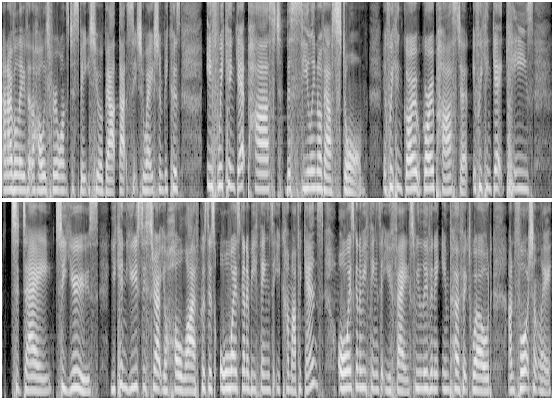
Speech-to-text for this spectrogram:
And I believe that the Holy Spirit wants to speak to you about that situation because if we can get past the ceiling of our storm, if we can go grow past it, if we can get keys today to use, you can use this throughout your whole life because there's always going to be things that you come up against, always going to be things that you face. We live in an imperfect world, unfortunately.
